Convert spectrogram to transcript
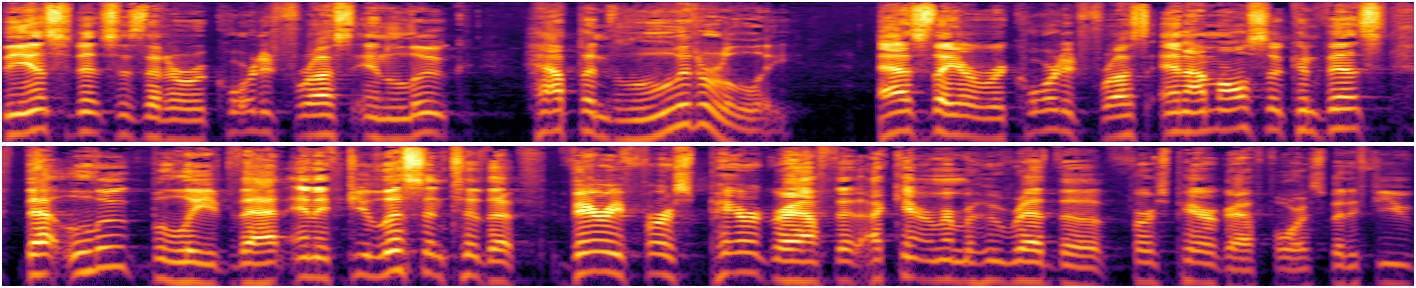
the incidences that are recorded for us in Luke happened literally as they are recorded for us. And I'm also convinced that Luke believed that. And if you listen to the very first paragraph that I can't remember who read the first paragraph for us, but if you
